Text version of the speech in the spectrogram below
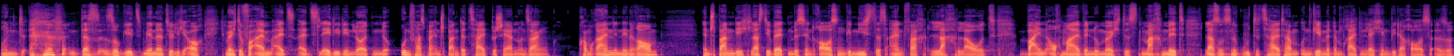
und das, so geht's mir natürlich auch. Ich möchte vor allem als, als Lady den Leuten eine unfassbar entspannte Zeit bescheren und sagen, komm rein in den Raum, entspann dich, lass die Welt ein bisschen draußen, genieß das einfach, lach laut, wein auch mal, wenn du möchtest, mach mit, lass uns eine gute Zeit haben und geh mit einem breiten Lächeln wieder raus. Also,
